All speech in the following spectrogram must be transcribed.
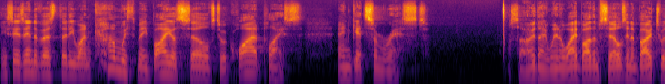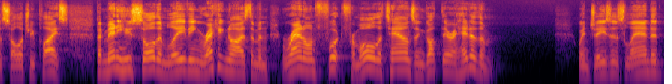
He says, end of verse 31 Come with me by yourselves to a quiet place and get some rest. So they went away by themselves in a boat to a solitary place. But many who saw them leaving recognized them and ran on foot from all the towns and got there ahead of them. When Jesus landed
